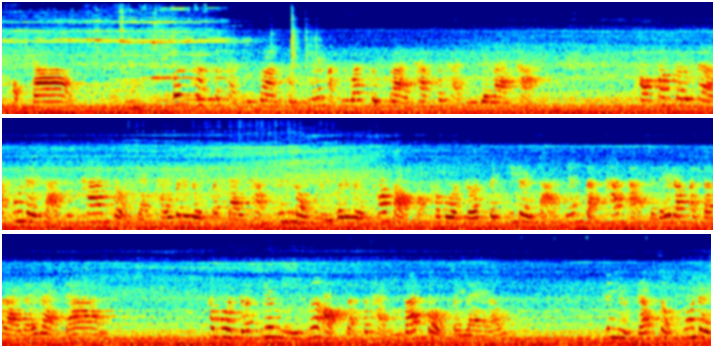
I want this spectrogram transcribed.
169 ต้นทางสถานีกลางกรุงเทพอภิวัตสุดปลายทางสถานีเวลาค่ะ ขอความกรุณาผู้โดยสารทุกท่านโปรดอย่าใช้บริเวณบันไดทางขึ้นลงหรือบริเวณข้อต่อของขบวนรถเป็นที่โดยสารเนื่องจากท่านอาจจะได้รับอันตรายร้ายแรงได้ ขบวนรถเที่ยวนี้เมื่อออกจากสถานี บ้านโป่งไปแล้ว จะหยุดรับส่งผู้โดย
